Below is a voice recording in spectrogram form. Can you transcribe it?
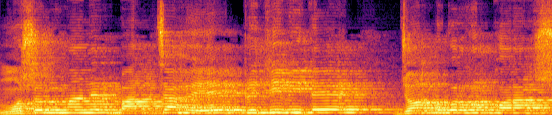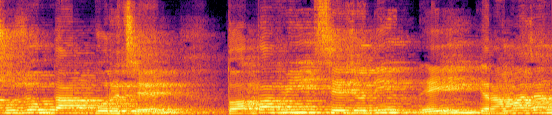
মুসলমানের বাচ্চা হয়ে পৃথিবীতে জন্মগ্রহণ করার সুযোগ দান করেছেন। তথাপি সে যদি এই রামাজান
